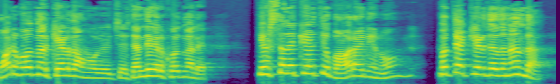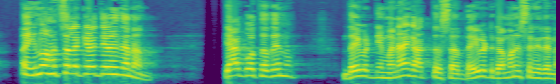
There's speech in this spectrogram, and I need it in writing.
ಹೊರಗೆ ಹೋದ್ಮೇಲೆ ಕೇಳ್ದ ಅವ್ನು ಚ- ಚಂಡೀಗಢಕ್ಕೆ ಹೋದ್ಮೇಲೆ, ಎಷ್ಟ್ ಸಲ ಕೇಳ್ತೀವಿ ಮಾವರಾಯ್ ನೀನು? ಮತ್ತೆ ಯಾಕೆ ಕೇಳಿದೆ ಅದನ್ನ ಅಂದ. ನಾ ಇನ್ನೂ ಹತ್ತು ಸಲ ಕೇಳ್ತೇನೆ ಅಂದೆ ನಾನು. ಯಾಕೆ ಗೊತ್ತದೇನು? ದಯವಿಟ್ಟು ನಿಮ್ಮ ಮನ್ಯಾಗ ಆಗ್ತದೆ ಸರ್, ದಯವಿಟ್ಟು ಗಮನಿಸ್ರಿ ಇದನ್ನ.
